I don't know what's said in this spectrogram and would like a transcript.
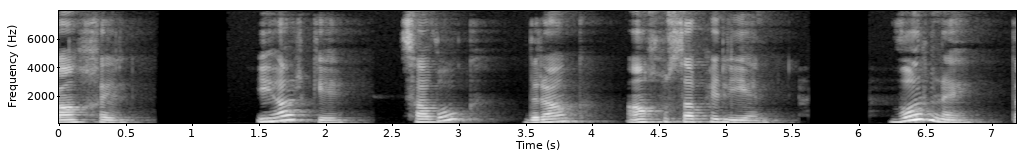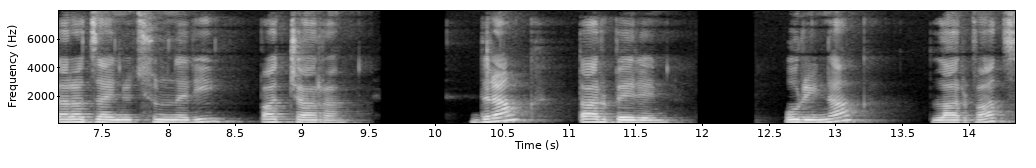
կանխել։ Իհարկե, ցավոք, դրանք անխուսափելի են։ Որն է տարաձայնությունների պատճառը։ Դրանք տարբեր են։ Օրինակ, լարված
